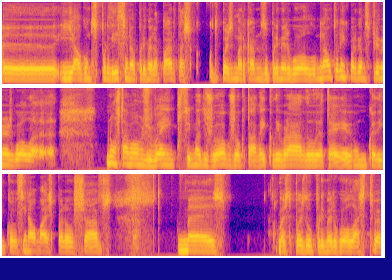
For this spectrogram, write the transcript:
Eh, e algum desperdício na primeira parte, acho que depois de marcarmos o primeiro golo, na altura em que marcamos o primeiro golo, eh, não estávamos bem por cima do jogo, o jogo estava equilibrado, até um bocadinho com o sinal mais para os Chaves, mas, mas depois do primeiro gol acho que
